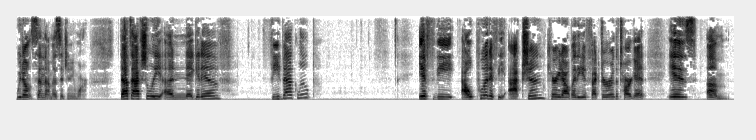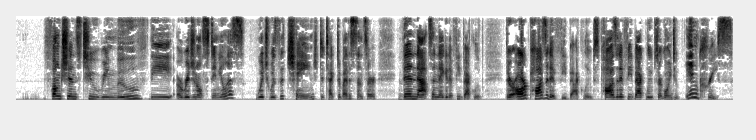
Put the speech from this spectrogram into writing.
We don't send that message anymore. That's actually a negative feedback loop. If the output, if the action carried out by the effector or the target is um, functions to remove the original stimulus, which was the change detected by the sensor, then that's a negative feedback loop. There are positive feedback loops. Positive feedback loops are going to increase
